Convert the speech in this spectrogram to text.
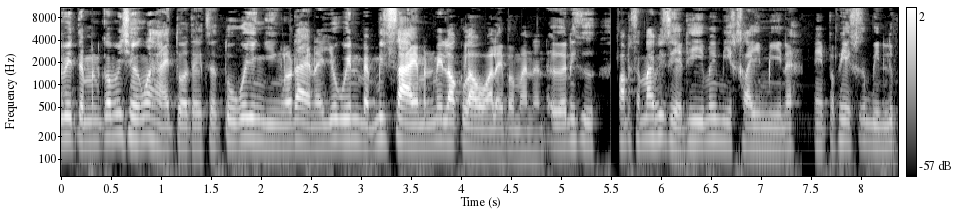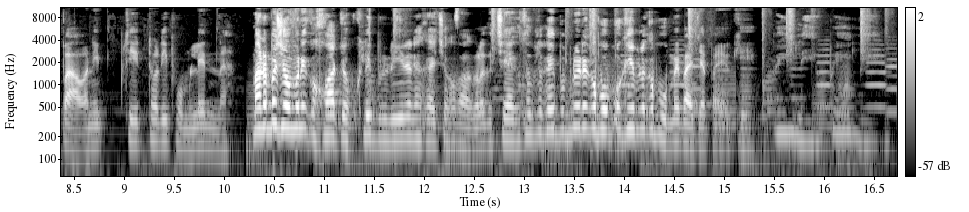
เว้ย แต่มันก็ไม่เชิงว่าหายตัว แต่ศัตรูก็ยังยิงเราได้นะ ยกเว้นแบบมิดไซด์มันไม่ล็อกเราอะไรประมาณนั้น เออ นี่คือความสามารถพิเศษที่ไม่มีใครมีนะ ในประเภทเครื่องบินหรือเปล่า อันนี้ที่เท่าที่ผมเล่นนะ มาท่านผู้ชมวันนี้ก็ขอจบคลิปนี้นะถ้าใครชอบก็ฝากกดไลค์กดแชร์กดซับสไครต์ผมด้วยนะครับผม โอเคแล้วก็ผมไม่บายใจไป โอเค ไปเลยไปเลย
